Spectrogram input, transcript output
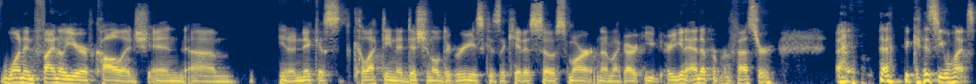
one in final year of college, and um, you know, Nick is collecting additional degrees because the kid is so smart. And I'm like, are you are you going to end up a professor? because he wants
